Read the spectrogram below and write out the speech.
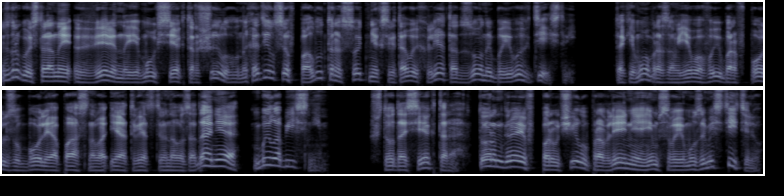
С другой стороны, вверенный ему сектор Шилову находился в полутора сотнях световых лет от зоны боевых действий. Таким образом, его выбор в пользу более опасного и ответственного задания был объясним. Что до сектора, Торнгрейв поручил управление им своему заместителю,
